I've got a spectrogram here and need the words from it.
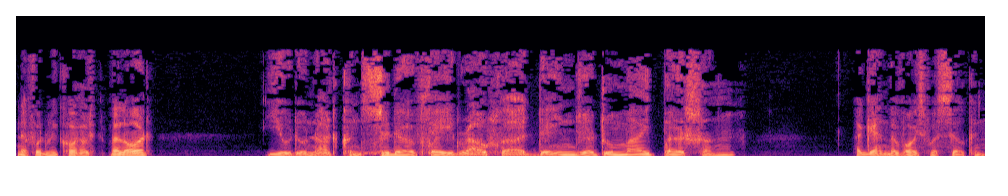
Nefud recoiled. My lord? You do not consider Feyd-Rautha a danger to my person? Again the voice was silken.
